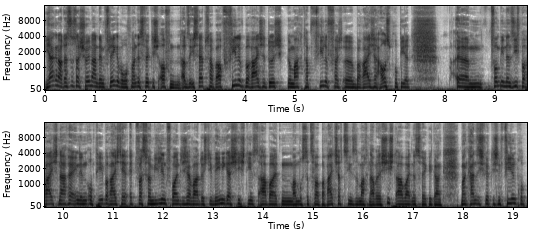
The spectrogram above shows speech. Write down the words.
Ja, genau, das ist das Schöne an dem Pflegeberuf. Man ist wirklich offen. Also ich selbst habe auch viele Bereiche durchgemacht, habe viele äh, Bereiche ausprobiert ähm, vom Intensivbereich nachher in den OP-Bereich, der etwas familienfreundlicher war durch die weniger Schichtdienstarbeiten. Man musste zwar Bereitschaftsdienste machen, aber der Schichtarbeiten ist weggegangen. Man kann sich wirklich in vielen Pro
